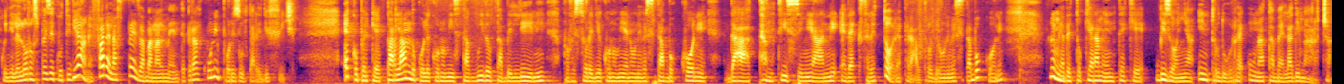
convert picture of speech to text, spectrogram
Quindi le loro spese quotidiane, fare la spesa banalmente per alcuni può risultare difficile. Ecco perché parlando con l'economista Guido Tabellini, professore di economia all'Università Bocconi da tantissimi anni ed ex rettore peraltro dell'Università Bocconi, lui mi ha detto chiaramente che bisogna introdurre una tabella di marcia.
